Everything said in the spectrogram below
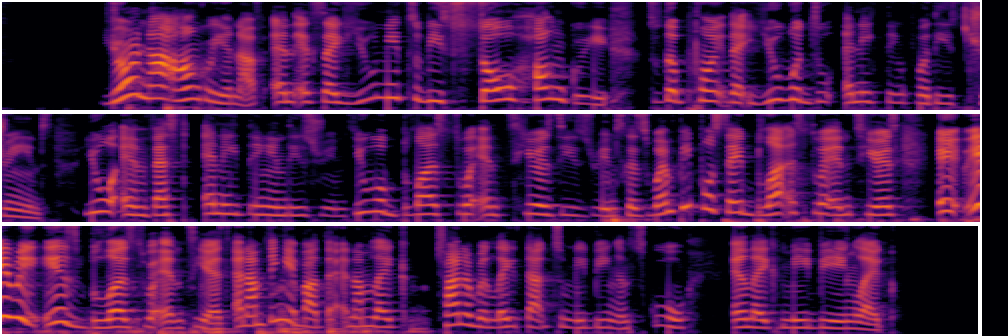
you're not hungry enough. And it's like you need to be so hungry to the point that you would do anything for these dreams. You will invest anything in these dreams. You will blood, sweat, and tears these dreams. Because when people say blood, sweat, and tears, it really is blood, sweat, and tears. And I'm thinking about that and I'm like trying to relate that to me being in school and like me being like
